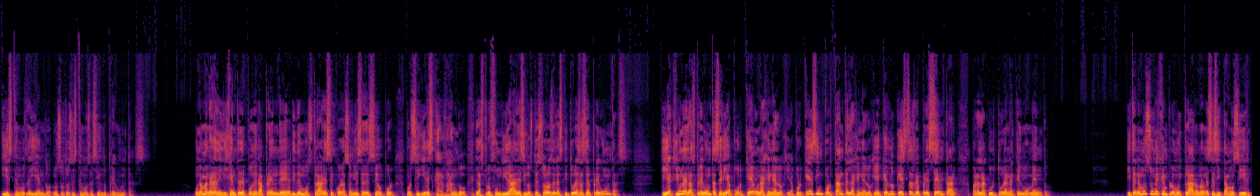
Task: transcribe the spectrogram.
y estemos leyendo, nosotros estemos haciendo preguntas. Una manera diligente de poder aprender y demostrar ese corazón y ese deseo por, por seguir escarbando las profundidades y los tesoros de la escritura es hacer preguntas. Y aquí una de las preguntas sería, ¿por qué una genealogía? ¿Por qué es importante la genealogía? ¿Y qué es lo que éstas representan para la cultura en aquel momento? Y tenemos un ejemplo muy claro, no necesitamos ir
